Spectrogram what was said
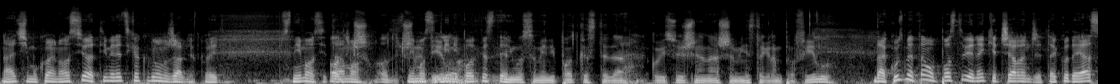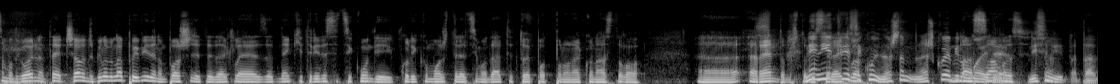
Naći ćemo ko je nosio, a ti mi reci kako je bilo na žabljaku, ajde. Snimao si tamo, Odlično, odlično. snimao si bilo. mini podcaste. Imao sam mini podcaste, da, koji su išli na našem Instagram profilu. Da, Kuzma je tamo postavio neke challenge, tako da ja sam odgovorio na taj challenge. Bilo bi lepo i vi da nam pošaljete, dakle, za neki 30 sekundi koliko možete recimo date, to je potpuno onako nastalo uh, random, što Ne, bi se nije 30 reklo. sekundi, znaš, šta, znaš koja je bila Ma, moja ideja? da se- Nisam da. pa, pa,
